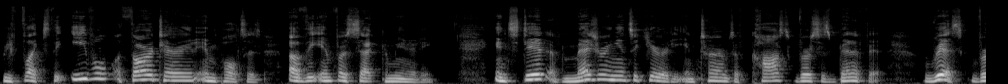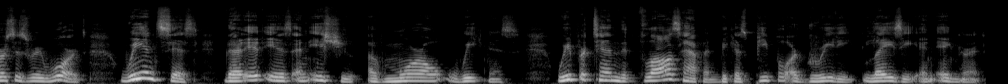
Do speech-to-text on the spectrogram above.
reflects the evil authoritarian impulses of the InfoSec community. Instead of measuring insecurity in terms of cost versus benefit, risk versus rewards, we insist that it is an issue of moral weakness. We pretend that flaws happen because people are greedy, lazy, and ignorant.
